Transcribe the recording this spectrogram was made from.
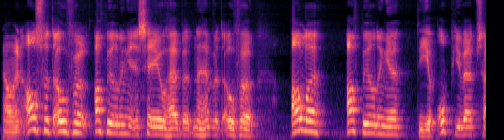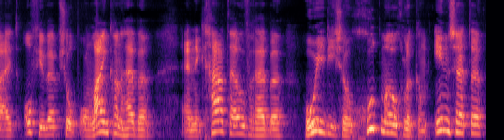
Nou, en als we het over afbeeldingen en SEO hebben, dan hebben we het over alle afbeeldingen die je op je website of je webshop online kan hebben. En ik ga het erover hebben hoe je die zo goed mogelijk kan inzetten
